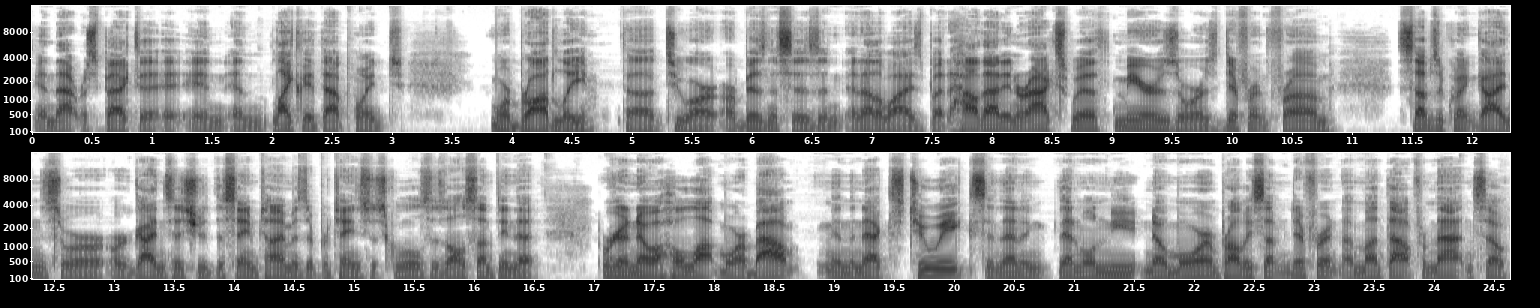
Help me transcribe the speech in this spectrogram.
in that respect, uh, and and likely at that point more broadly uh, to our, our businesses and, and otherwise, but how that interacts with mirrors or is different from subsequent guidance or, or guidance issued at the same time as it pertains to schools is all something that we're going to know a whole lot more about in the next two weeks, and then then we'll need know more and probably something different a month out from that. And so,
